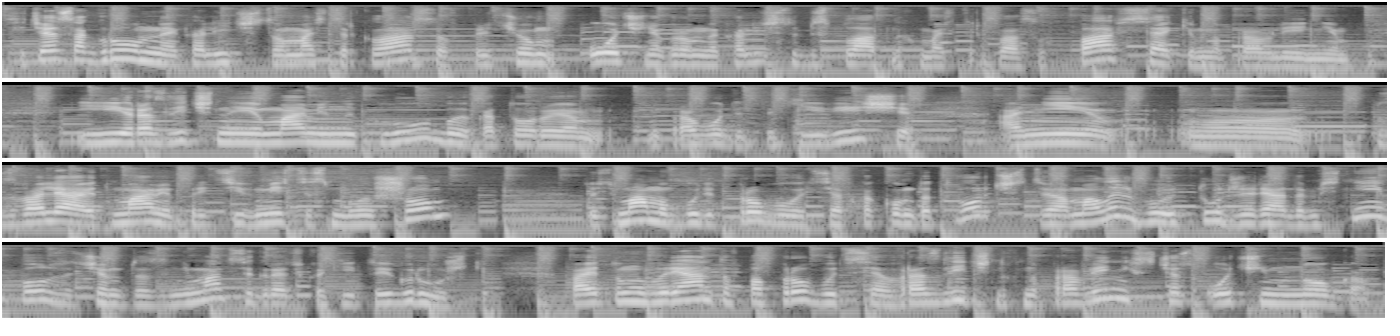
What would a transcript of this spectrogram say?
Сейчас огромное количество мастер-классов, причем очень огромное количество бесплатных мастер-классов по всяким направлениям. И различные мамины клубы, которые проводят такие вещи, они э, позволяют маме прийти вместе с малышом. То есть мама будет пробовать себя в каком-то творчестве, а малыш будет тут же рядом с ней ползать, чем-то заниматься, играть в какие-то игрушки. Поэтому вариантов попробовать себя в различных направлениях сейчас очень много.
